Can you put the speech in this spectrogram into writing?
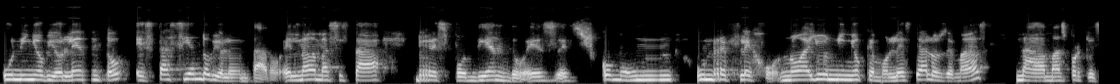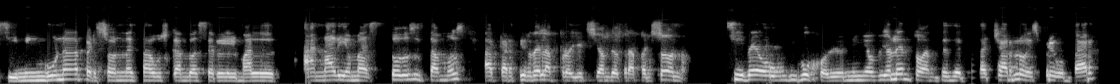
Un niño violento está siendo violentado, él nada más está respondiendo, es, como un, un, reflejo, no hay un niño que moleste a los demás, nada más porque si ninguna persona está buscando hacerle el mal a nadie más, todos estamos a partir de la proyección de otra persona. Si veo un dibujo de un niño violento, antes de tacharlo es preguntar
